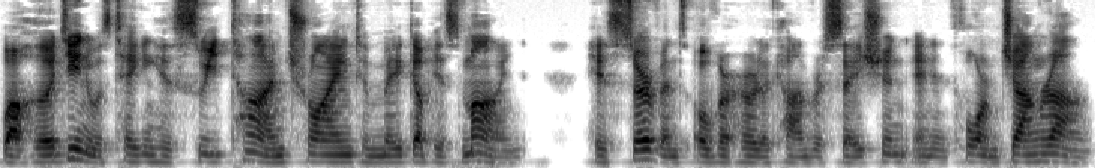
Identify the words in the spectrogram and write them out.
While He Jin was taking his sweet time trying to make up his mind, his servants overheard the conversation and informed Zhang Rang,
